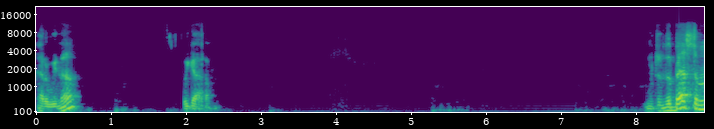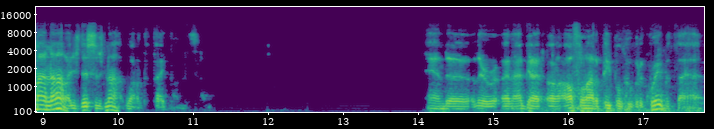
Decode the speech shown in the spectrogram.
How do we know? We got them. To the best of my knowledge, this is not one of the fake ones. And uh, there, and I've got an awful lot of people who would agree with that,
